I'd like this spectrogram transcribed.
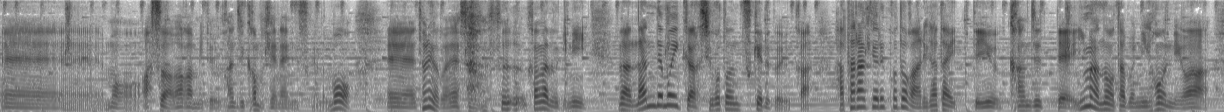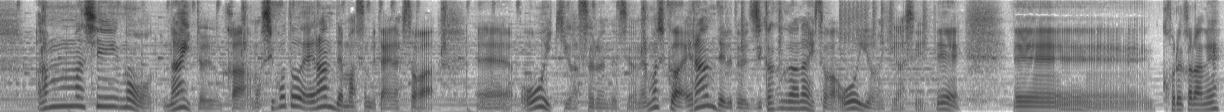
えー、もう明日は我が身という感じかもしれないんですけども、えー、とにかくね そう考えた時に、まあ、何でもいいから仕事に就けるというか働けることがありがたいっていう感じって今の多分日本にはあんましもうないというかもう仕事を選んでますみたいな人が、えー、多い気がするんですよね。もしくは選んでるという自覚がない人が多いような気がしていて、えー、これからね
